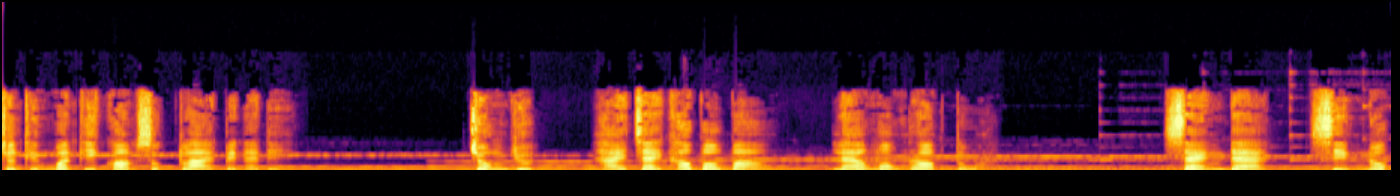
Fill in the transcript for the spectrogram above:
จนถึงวันที่ความสุขกลายเป็นอดีต จงหยุดหายใจเข้าเบาๆ แล้วมองรอบตัว แสงแดด เสียงนก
